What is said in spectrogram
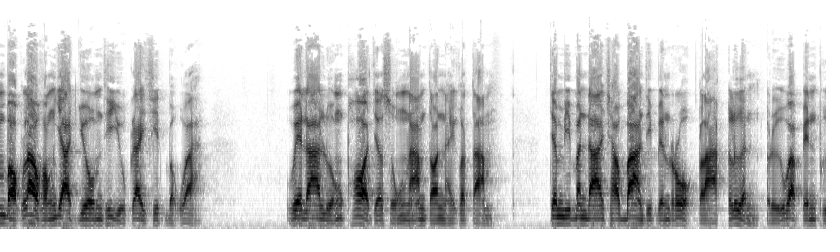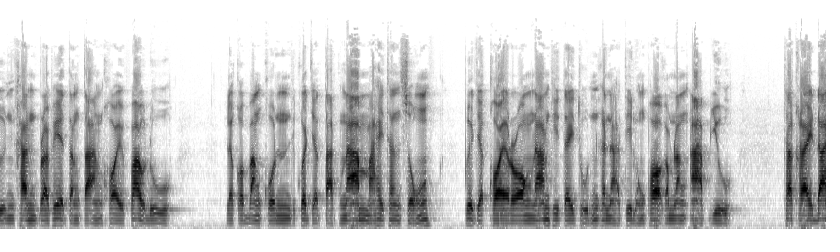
ำบอกเล่าของญาติโยมที่อยู่ใกล้ชิดบอกว่า เวลาหลวงพ่อจะสงน้ำตอนไหนก็ตาม จะมีบรรดาชาวบ้านที่เป็นโรคกลากเกลื่อน หรือว่าเป็นผื่นคันประเภทต่างๆ คอยเฝ้าดู แล้วก็บางคนก็จะตักน้ำมาให้ท่านสงเพื่อจะคอยรองน้ำที่ใต้ถุนขณะที่หลวงพ่อกำลังอาบอยู่ ถ้าใครได้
